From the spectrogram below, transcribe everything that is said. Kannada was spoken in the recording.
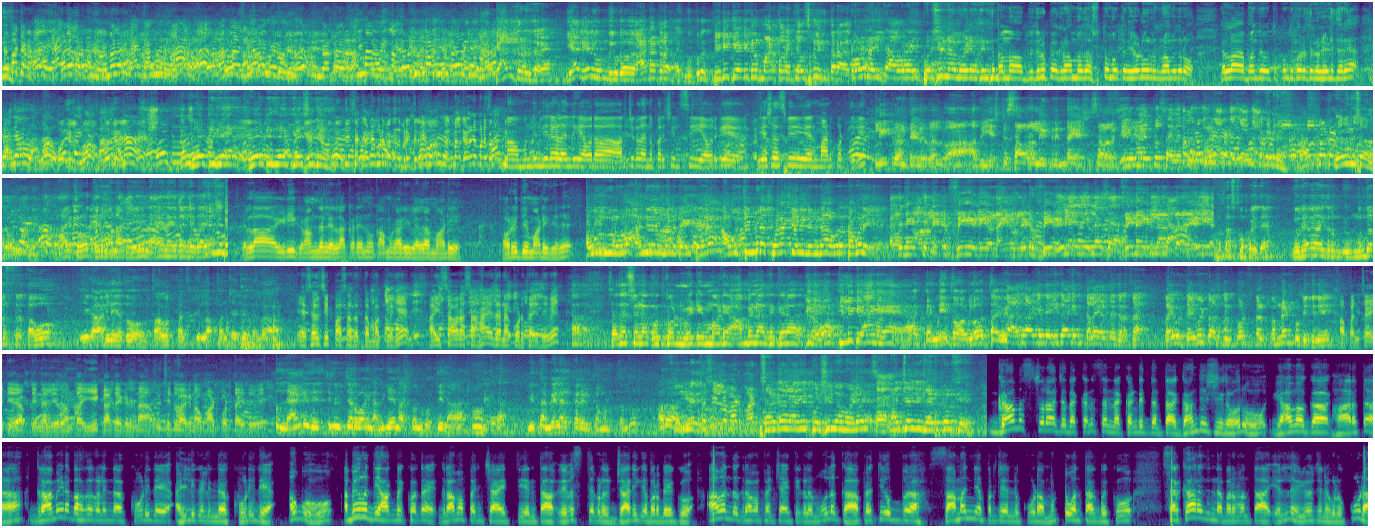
சமாச்சாரம் ಯಾರು ಕರೆದಿದ್ದಾರೆ? ಯಾರು ಏನು ಇವರು ಆಟಾಟ ಇವರು ತಿಡಿಗೇಡಿಗಳು ಮಾಡ್ತಾರೆ ಕೆಲಸಗಳಿಗೆ ತರ ಪರಿಶೀಲನೆ ಮಾಡಿ ಅದರಿಂದ ನಮ್ಮ ಬಿದ್ರೂಪೆ ಗ್ರಾಮದ ಸುತ್ತಮುತ್ತ ಏಳೂರು ಗ್ರಾಮದವರು ಎಲ್ಲ ಬಂದು ಇವತ್ತು ಕುಂದುಕೊರತೆಗಳು ಹೇಳಿದ್ದಾರೆ. ಮುಂದಿನ ದಿನಗಳಲ್ಲಿ ಅವರ ಅರ್ಜಿಗಳನ್ನು ಪರಿಶೀಲಿಸಿ ಅವರಿಗೆ ಯಶಸ್ವಿ ಮಾಡಿಕೊಡ್ತೀವಿ. ಲೀಟರ್ ಅಂತ ಹೇಳಿದ್ರಲ್ವಾ? ಅದು ಎಷ್ಟು ಸಾವಿರ ಲೀಟರ್ ಇಂದ ಎಷ್ಟು ಸಾವಿರ. ಆಯಿತು ತೀರ್ಮಾನ ಆಗಲಿ ನ್ಯಾಯಾಲಯದಲ್ಲಿದೆ. ಎಲ್ಲ ಇಡೀ ಗ್ರಾಮದಲ್ಲಿ ಎಲ್ಲ ಕಡೆನೂ ಕಾಮಗಾರಿಗಳೆಲ್ಲ ಮಾಡಿ ಅಭಿವೃದ್ಧಿ ಮಾಡಿದ್ದೀರಿ. ಅವ್ರಿಗೂ ಆಂಜನೇಯ ಮನೆ ಐತೆ ಅವ್ರ ತಿಂಬಿನ ಕೊಡಕ್ಕೆ ಹೇಳಿ ನಿಮ್ಗೆ ಅವ್ರು ತಗೊಳ್ಳಿ. ಲೀಟರ್ ಫ್ರೀ ಹೇಳಿ ಒಂದು ಐನೂರು ಲೀಟರ್ ಫ್ರೀ ಹೇಳಿ. ಇಲ್ಲ ಇಲ್ಲ ಸರ್ ಫ್ರೀನೇ ಇಲ್ಲ ಅಂತ ಹೇಳಿ. ಸ್ಕೋಪ್ ಇದೆ. ಇವ್ರೇನೋ ಇದ್ರ ಮುಂದುವರಿಸ್ತಾರೆ ತಾವು? ಈಗಾಗಲೇ ಅದು ತಾಲೂಕ್ ಪಂಚಾಯತ್ ಜಿಲ್ಲಾ ಪಂಚಾಯತ್ ಇದೆಲ್ಲ ಎಸ್ ಎಲ್ ಸಿ ಪಾಸ್ ಆದಂಥ ಮಕ್ಕಳಿಗೆ ಐದು ಸಾವಿರ ಸಹಾಯಧನ ಕೊಡ್ತಾ ಇದ್ದೀವಿ. ಸದಸ್ಯರೆಲ್ಲ ಕೂತ್ಕೊಂಡು ಮೀಟಿಂಗ್ ಮಾಡಿ ಆಮೇಲೆ ಅದಕ್ಕೆ ಖಂಡಿತವಾಗ್ಲೂ ತಾವೇ ಹಂಗಾಗಿದೆ ಇದಾಗಿದೆ ತಲೆ ಹೇಳ್ತಾ ಇದ್ದಾರೆ ಸರ್? ದಯವಿಟ್ಟು ದಯವಿಟ್ಟು ಅದನ್ನ ನಾನು ಕೋರ್ಟ್ ಕಂಪ್ಲೇಂಟ್ ಕೊಟ್ಟಿದ್ದೀನಿ. ಆ ಪಂಚಾಯಿತಿ ವ್ಯಾಪ್ತಿನಲ್ಲಿರುವಂಥ ಈ ಖಾತೆಗಳನ್ನ ಉಚಿತವಾಗಿ ನಾವು ಮಾಡಿಕೊಡ್ತಾ ಇದ್ದೀವಿ. ಲ್ಯಾಂಡ್ ಇದು ಹೆಚ್ಚಿನ ವಿಚಾರವಾಗಿ ನಮಗೇನು ಅಷ್ಟೊಂದು ಗೊತ್ತಿಲ್ಲ. ಇದನ್ನ ಮೇಲಧಿಕಾರಿಗಳ ಗಮನಕ್ಕೆ ತಂದು ಅದು ಸರ್ಕಾರ ಆಗಿ ಪರಿಶೀಲನೆ ಮಾಡಿ ಪಂಚಾಯತಿ ಲೆಟರ್ ಕಳಿಸಿ. ಗ್ರಾಮ ಸ್ವರಾಜ್ಯದ ಕನಸನ್ನ ಕಂಡಿದ್ದಂತ ಗಾಂಧೀಜಿರವರು ಯಾವಾಗ ಭಾರತ ಗ್ರಾಮೀಣ ಭಾಗಗಳಿಂದ ಕೂಡಿದೆ ಹಳ್ಳಿಗಳಿಂದ ಕೂಡಿದೆ ಅವು ಅಭಿವೃದ್ಧಿ ಆಗ್ಬೇಕು ಅಂದ್ರೆ ಗ್ರಾಮ ಪಂಚಾಯತಿಯಂತಹ ವ್ಯವಸ್ಥೆಗಳು ಜಾರಿಗೆ ಬರಬೇಕು. ಆ ಒಂದು ಗ್ರಾಮ ಪಂಚಾಯತಿಗಳ ಮೂಲಕ ಪ್ರತಿಯೊಬ್ಬರ ಸಾಮಾನ್ಯ ಪ್ರಜೆಯನ್ನು ಕೂಡ ಮುಟ್ಟುವಂತಾಗಬೇಕು. ಸರ್ಕಾರದಿಂದ ಬರುವಂತಹ ಎಲ್ಲ ಯೋಜನೆಗಳು ಕೂಡ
